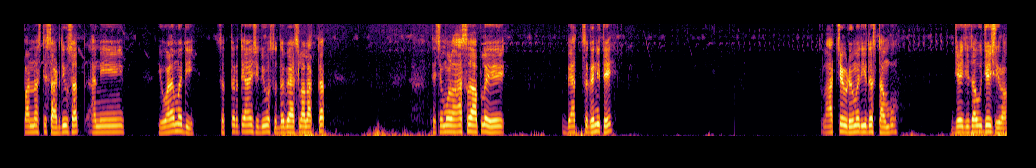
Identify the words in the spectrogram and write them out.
पन्नास ते साठ दिवसात आणि हिवाळ्यामध्ये सत्तर ते ऐंशी दिवससुद्धा बॅचला लागतात. त्याच्यामुळं असं आपलं हे बॅचचं गणित आहे. चला आजच्या व्हिडिओमध्ये इथंच थांबू. जय जिजाऊ जय श्रीराव.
